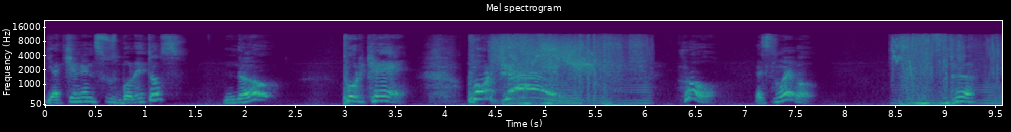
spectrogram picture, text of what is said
¿Ya tienen sus boletos? ¿No? ¿Por qué? ¿Por qué? Oh, es nuevo.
